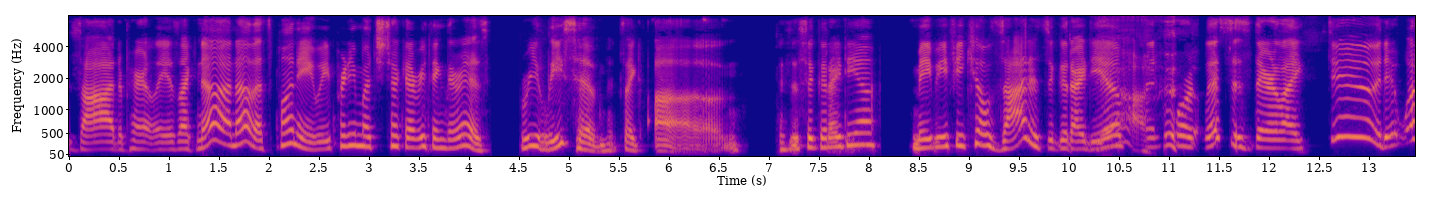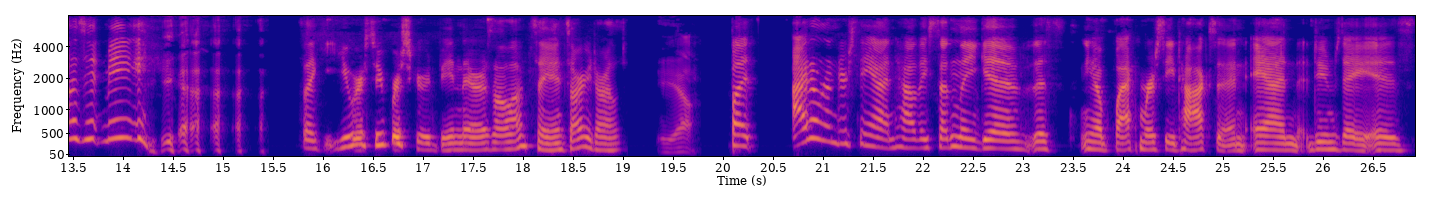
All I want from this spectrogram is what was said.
Zod apparently is like, no, no, that's plenty. We pretty much took everything there is. Release him. It's like, um, is this a good idea? Maybe if he kills Zod, it's a good idea. Yeah. And poor Liz is there, like, dude, it wasn't me. yeah. It's like you were super screwed being there. Is all I'm saying. Sorry, darling. Yeah. But I don't understand how they suddenly give this, you know, Black Mercy toxin, and Doomsday is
